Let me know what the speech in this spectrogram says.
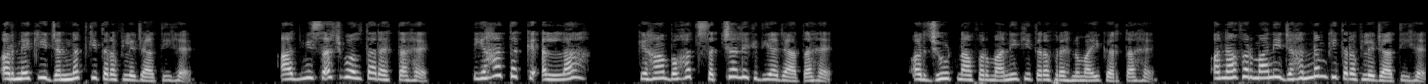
اور نیکی جنت کی طرف لے جاتی ہے۔ آدمی سچ بولتا رہتا ہے۔ یہاں تک کہ اللہ کے ہاں بہت سچا لکھ دیا جاتا ہے اور جھوٹ نافرمانی کی طرف رہنمائی کرتا ہے اور نافرمانی جہنم کی طرف لے جاتی ہے۔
